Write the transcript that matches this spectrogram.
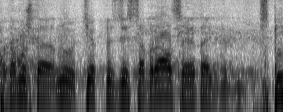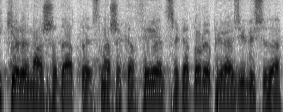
Потому что, ну, те, кто здесь собрался, это спикеры наши, да, то есть наши конференции, которые привозили сюда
